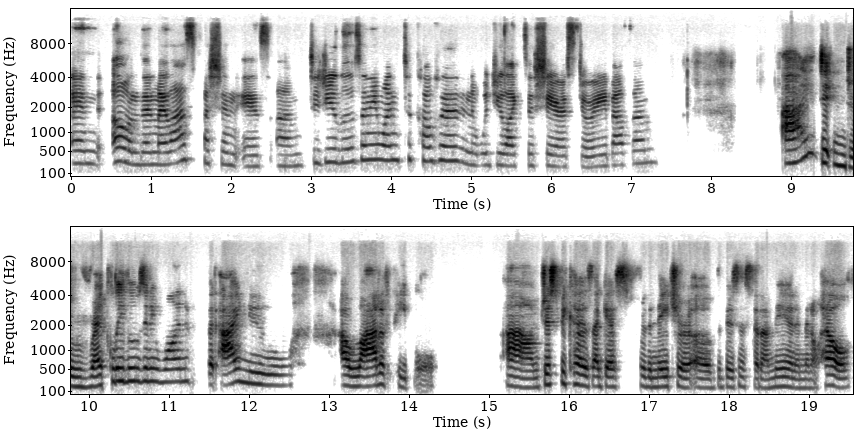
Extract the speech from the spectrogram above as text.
And oh, and then my last question is: um, Did you lose anyone to COVID, and would you like to share a story about them? I didn't directly lose anyone, but I knew a lot of people. Um, just because I guess for the nature of the business that I'm in and mental health,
